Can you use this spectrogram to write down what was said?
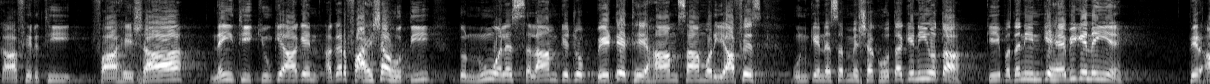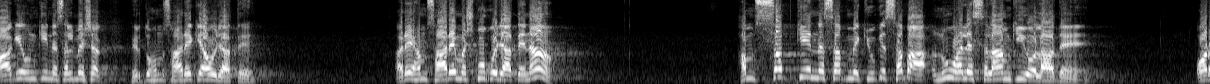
کافر تھی فاہشہ نہیں تھی کیونکہ آگے اگر فاہشہ ہوتی تو نوح علیہ السلام کے جو بیٹے تھے حام سام اور یافس ان کے نصب میں شک ہوتا کہ نہیں ہوتا کہ یہ پتہ نہیں ان کے ہے بھی کہ نہیں ہے پھر آگے ان کی نسل میں شک پھر تو ہم سارے کیا ہو جاتے ارے ہم سارے مشکوک ہو جاتے نا ہم سب کے نصب میں کیونکہ سب نوح علیہ السلام کی اولاد ہیں اور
